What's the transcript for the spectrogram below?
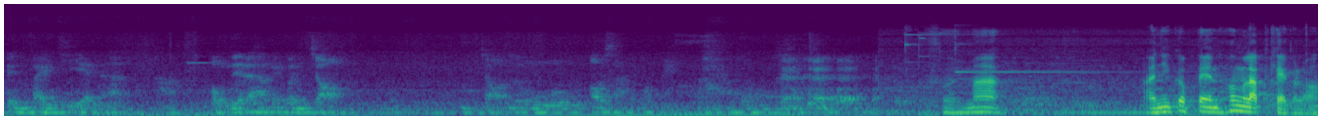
เป็นไฟเทียนนะฮะผมเนี่ยนะครับเป็นคนเจาะ เจาะรูเอาสายเข้าไปสวยมาก อันนี้ก็เป็นห้องรับแขกเหรอ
